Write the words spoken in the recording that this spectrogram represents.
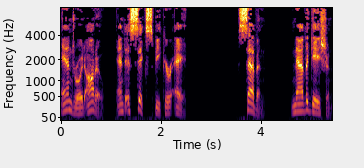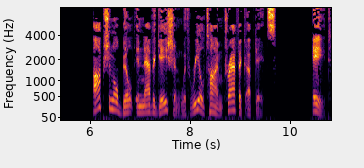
Android Auto, and a 6-speaker A. 7. Navigation. Optional built-in navigation with real-time traffic updates. 8.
